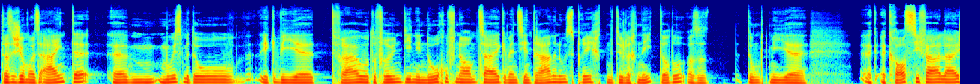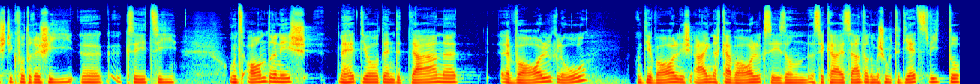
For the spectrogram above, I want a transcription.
Das ist ja mal das eine. Ähm, muss man da irgendwie die Frau oder Freundin in Nachaufnahmen zeigen, wenn sie in Tränen ausbricht? Natürlich nicht, oder? Also, dunkt mir eine, eine krasse Fehlleistung von der Regie äh, sein. Und das andere ist, man hat ja dann den Dänen eine Wahl gelassen. Und die Wahl ist eigentlich keine Wahl gewesen, sondern es heisst, entweder man shootet jetzt weiter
